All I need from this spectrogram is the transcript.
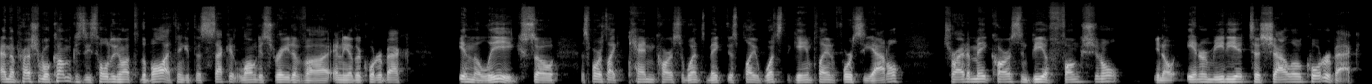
And the pressure will come because he's holding on to the ball. I think at the second longest rate of uh, any other quarterback in the league. So as far as like can Carson Wentz make this play? What's the game plan for Seattle? Try to make Carson be a functional, you know, intermediate to shallow quarterback.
